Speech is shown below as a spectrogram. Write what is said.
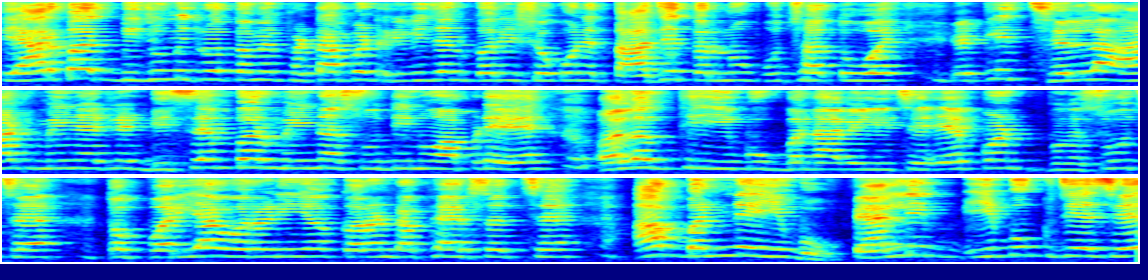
ત્યારબાદ બીજું મિત્રો તમે ફટાફટ રિવિઝન કરી શકો ને તાજેતરનું પૂછાતું હોય. એટલે છેલ્લા આઠ મહિના એટલે ડિસેમ્બર મહિના સુધીનું આપણે અલગથી ઈ બુક બનાવેલી છે. એ પણ શું છે? તો પર્યાવરણીય કરંટ અફેર્સ જ છે. આ બંને ઈ બુક પહેલી ઈ બુક જે છે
